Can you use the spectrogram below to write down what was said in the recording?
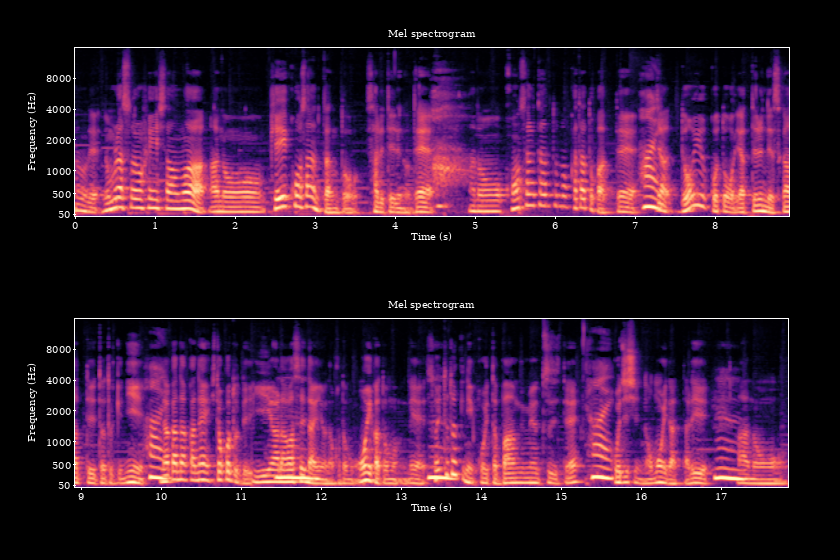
なので、野村ソロフェイさんは、あの、経営コンサルタントされているので、はあ。の、コンサルタントの方とかって、はい。じゃあどういうことをやってるんですかって言った時に、はい。なかなかね、一言で言い表せないようなことも多いかと思うんで、うん。そういった時にこういった番組を通じて、あはい。ご。自身の思いだったり、うん。あの、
